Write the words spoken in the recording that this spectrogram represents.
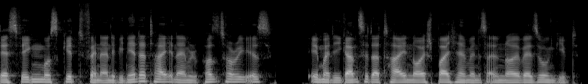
Deswegen muss Git, wenn eine Binärdatei in einem Repository ist, immer die ganze Datei neu speichern, wenn es eine neue Version gibt.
